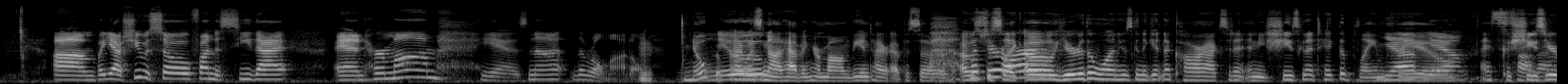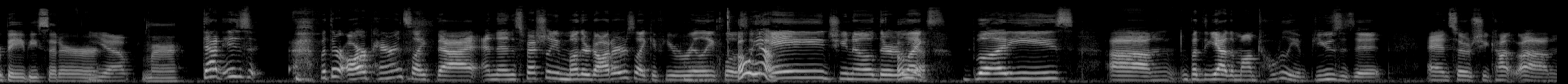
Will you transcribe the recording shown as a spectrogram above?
Um, but yeah, she was so fun to see that, and her mom, yeah, is not the role model. nope. Nope. I was not having her mom the entire episode. I was just like, are- "Oh, you're the one who's going to get in a car accident, and she's going to take the blame Yeah, for you, yeah. I because she's that. your babysitter." Yeah. Meh. That is, but there are parents like that, and then especially mother daughters. Like if you're really close Oh, in yeah. age, you know, they're Oh, like yes. buddies. Um, but yeah, the mom totally abuses it, and so she co- um,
